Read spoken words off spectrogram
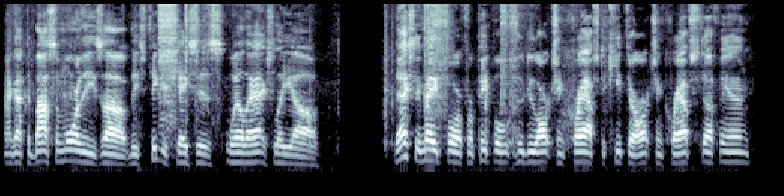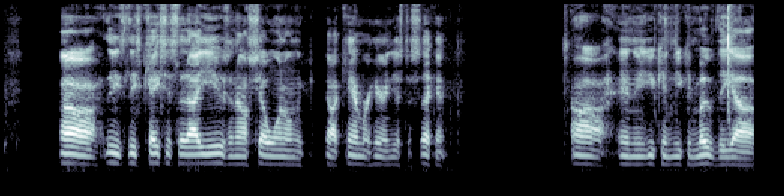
I got to buy some more of these uh, these figure cases. Well, they're actually uh, they're actually made for for people who do arts and crafts to keep their arts and crafts stuff in. Uh, these these cases that I use, and I'll show one on the camera here in just a second. Uh, and you can you can move the uh,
